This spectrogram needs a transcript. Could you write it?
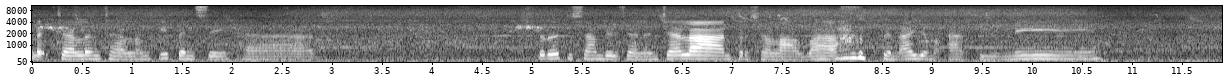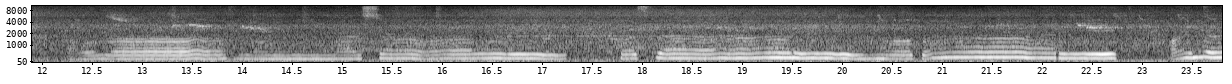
Lek jalan-jalan ki ben sehat. Terus disambil jalan-jalan bersolawat ben ayam atine. Allahumma sholli wa sallim wa barik ala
